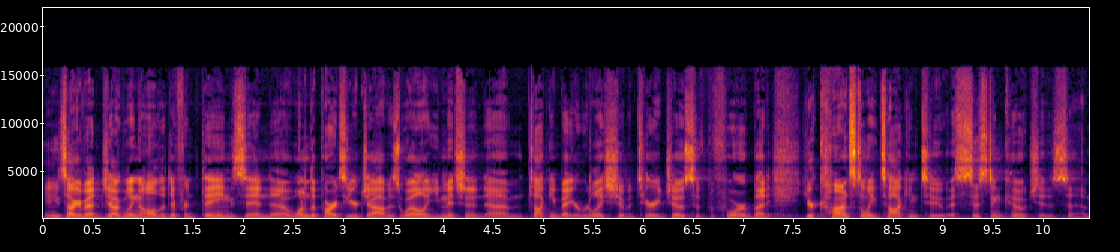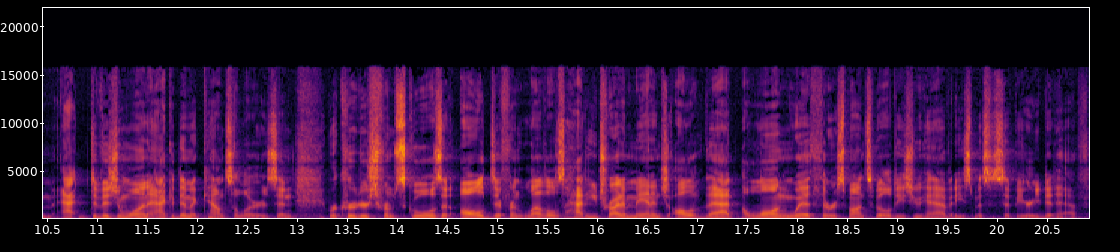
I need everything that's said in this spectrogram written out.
And you talk about juggling all the different things, and uh, one of the parts of your job as well. You mentioned um, talking about your relationship with Terry Joseph before, but you're constantly talking to assistant coaches, um, Division One academic counselors, and recruiters from schools at all different levels. How do you try to manage all of that along with the responsibilities you have at East Mississippi, or you did have?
